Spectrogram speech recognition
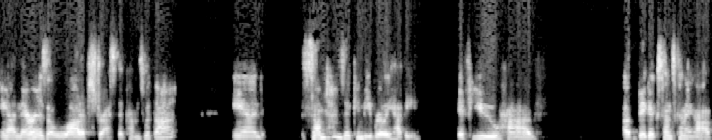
And there is a lot of stress that comes with that. And sometimes it can be really heavy. If you have a big expense coming up,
